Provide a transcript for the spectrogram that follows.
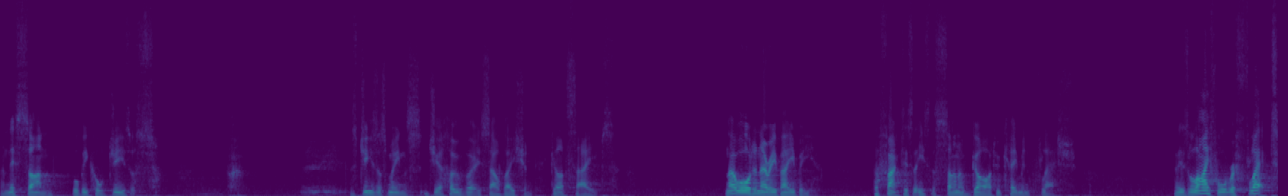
and this son will be called Jesus. Because Jesus means Jehovah is salvation, God saves. No ordinary baby. The fact is that he's the Son of God who came in flesh. And his life will reflect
